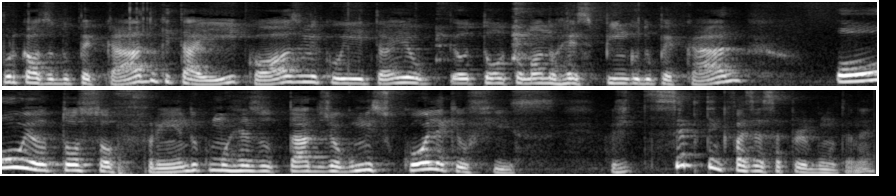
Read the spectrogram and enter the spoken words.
por causa do pecado que está aí, cósmico, e então eu estou tomando respingo do pecado, ou eu estou sofrendo como resultado de alguma escolha que eu fiz? A gente sempre tem que fazer essa pergunta, né?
